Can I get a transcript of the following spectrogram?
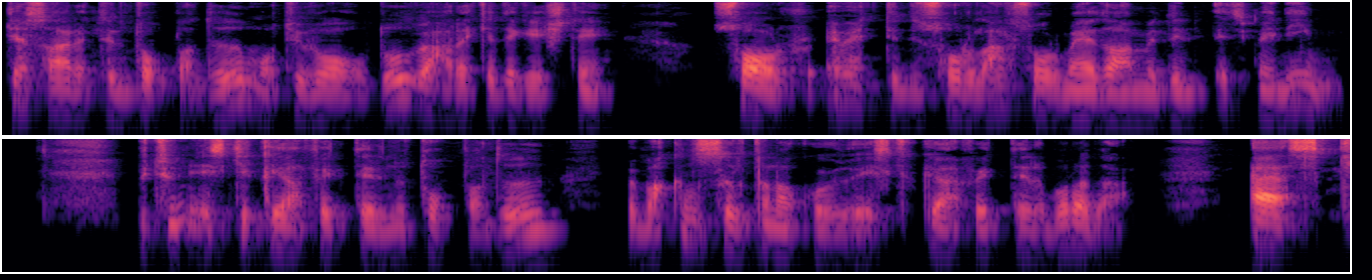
Cesaretini topladı, motive oldu ve harekete geçti. Sor. Evet dedi sorular sormaya devam etmeliyim. Bütün eski kıyafetlerini topladı ve bakın sırtına koydu. Eski kıyafetleri burada. Ask.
